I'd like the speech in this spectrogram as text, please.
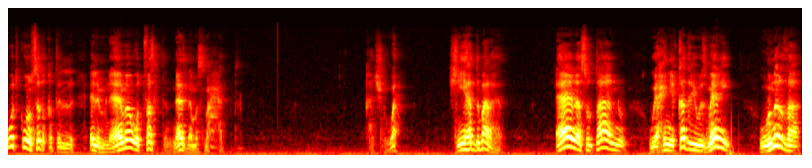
وتكون صدقة المنامة وتفصلت نازلة ما اسمع حد قال شنو شنو هالدبارة هذا أنا سلطان ويحيني قدري وزماني ونرضى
